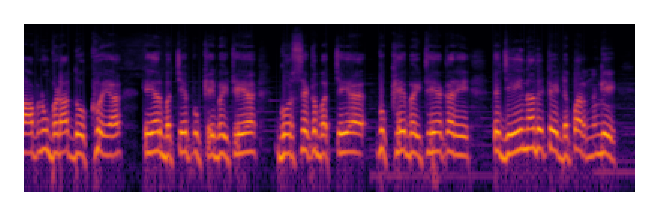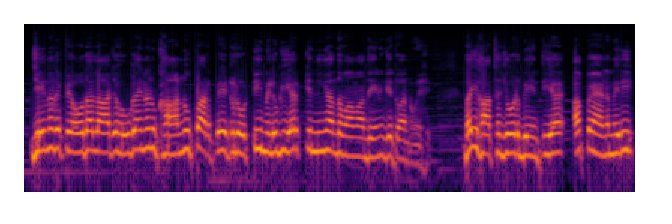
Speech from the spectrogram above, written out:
ਆਪ ਨੂੰ ਬੜਾ ਦੁੱਖ ਹੋਇਆ ਕਿ ਯਾਰ ਬੱਚੇ ਭੁੱਖੇ ਬੈਠੇ ਆ, ਗੁਰਸਿੱਖ ਬੱਚੇ ਆ, ਭੁੱਖੇ ਬੈਠੇ ਆ ਘਰੇ, ਤੇ ਜੇ ਇਹਨਾਂ ਦੇ ਢਿੱਡ ਭਰਨਗੇ, ਜੇ ਇਹਨਾਂ ਦੇ ਪਿਓ ਦਾ ਇਲਾਜ ਹੋਊਗਾ, ਇਹਨਾਂ ਨੂੰ ਖਾਣ ਨੂੰ ਭਰ ਪੇਟ ਰੋਟੀ ਮਿਲੂਗੀ, ਯਾਰ ਕਿੰਨੀਆਂ ਦਵਾਵਾਂ ਦੇਣਗੇ ਤੁਹਾਨੂੰ ਇਹ। ਬਈ ਹੱਥ ਜੋੜ ਬੇਨਤੀ ਹੈ ਆ ਭੈਣ ਮੇਰੀ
